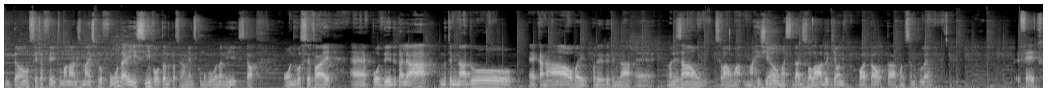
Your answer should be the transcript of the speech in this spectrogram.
então, seja feita uma análise mais profunda, aí sim, voltando para as ferramentas como Google Analytics e tal, onde você vai é, poder detalhar um determinado é, canal, vai poder determinar, é, analisar, um, sei lá, uma, uma, região, uma cidade isolada que é onde pode estar tá, tá acontecendo o problema. Perfeito.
